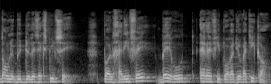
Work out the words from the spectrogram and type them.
dans le but de les expulser. Paul Khalife, Beyrouth, RFI pour Radio Vatican.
